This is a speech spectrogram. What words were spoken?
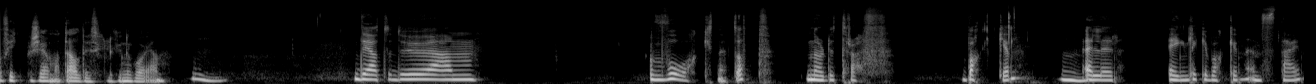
Og fikk beskjed om at jeg aldri skulle kunne gå igjen. Mm. Det at du um våknet opp når du traff bakken. Mm. Eller egentlig ikke bakken, en stein,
